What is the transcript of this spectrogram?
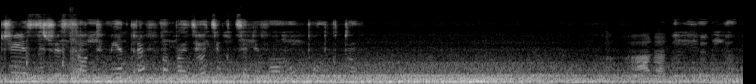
Через 600 метров попадете к целевому пункту. А да, düşüktü.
